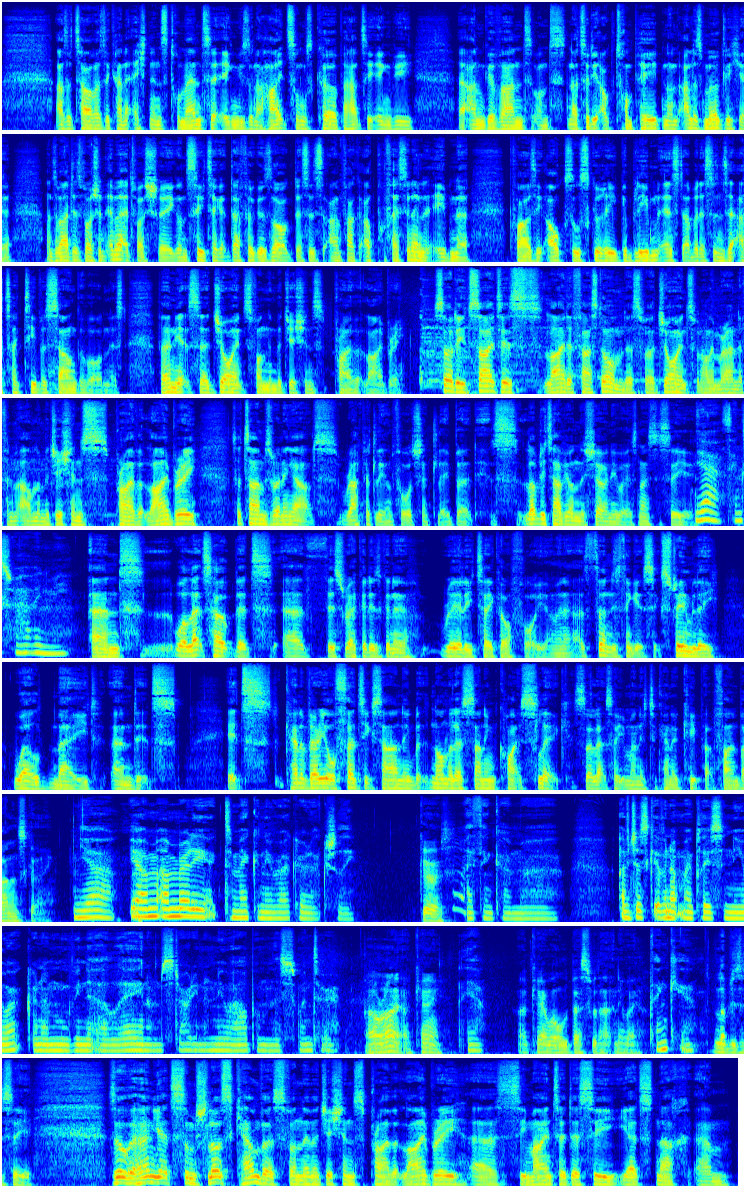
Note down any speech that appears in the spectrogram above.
Also teilweise keine echten Instrumente, irgendwie so eine Heizungskörper hat sie irgendwie äh, angewandt und natürlich auch Trompeten und alles Mögliche. Und so weiter. Es war schon immer etwas schräg und Sita hat dafür gesorgt, dass es einfach auf professioneller Ebene quasi auch so skurril geblieben ist, aber dass es ein sehr attraktiver Sound geworden ist. Hören jetzt uh, Joints von The Magician's Private Library. So, die Zeit ist leider fast um. Das war Joints von Holly Miranda von dem The Magician's Private Library. So time's running out rapidly, unfortunately, but it's lovely to have you on the show anyway. It's nice to see you. Yeah, thanks for having me. And, well, let's hope that uh, this record is going to really take off for you. I mean, I certainly think it's extremely well made and it's it's kind of very authentic sounding, but nonetheless sounding quite slick. So let's hope you manage to kind of keep that fine balance going. Yeah, yeah, I'm I'm ready to make a new record actually. Good. I think I'm. Uh, I've just given up my place in New York and I'm moving to LA and I'm starting a new album this winter. All right. Okay. Yeah. Okay. Well, the best with that anyway. Thank you. Lovely to see you. So, wir hören jetzt zum Schluss Canvas von The Magician's Private Library. Äh, sie meinte, dass sie jetzt nach ähm,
